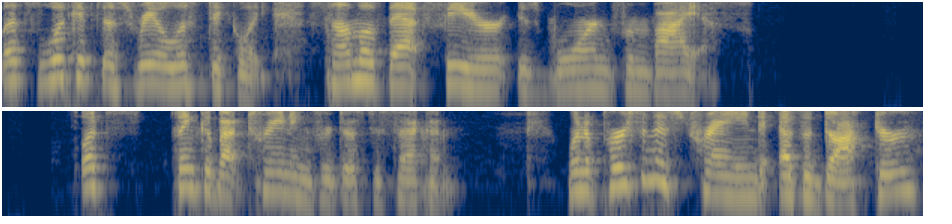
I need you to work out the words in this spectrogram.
Let's look at this realistically. Some of that fear is born from bias. Let's think about training for just a second. When a person is trained as a doctor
